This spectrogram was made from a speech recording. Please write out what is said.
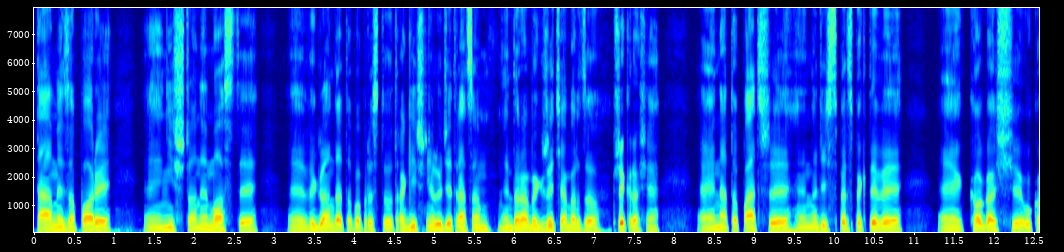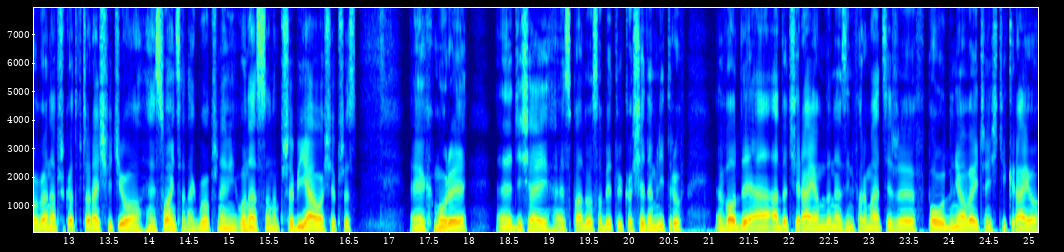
tamy, zapory, niszczone mosty. Wygląda to po prostu tragicznie. Ludzie tracą dorobek życia. Bardzo przykro się na to patrzy, no gdzieś z perspektywy kogoś, u kogo na przykład wczoraj świeciło e, słońce. Tak było przynajmniej u nas. Ono przebijało się przez e, chmury. E, Dzisiaj e, spadło sobie tylko 7 litrów wody, a, a docierają do nas informacje, że w południowej części kraju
